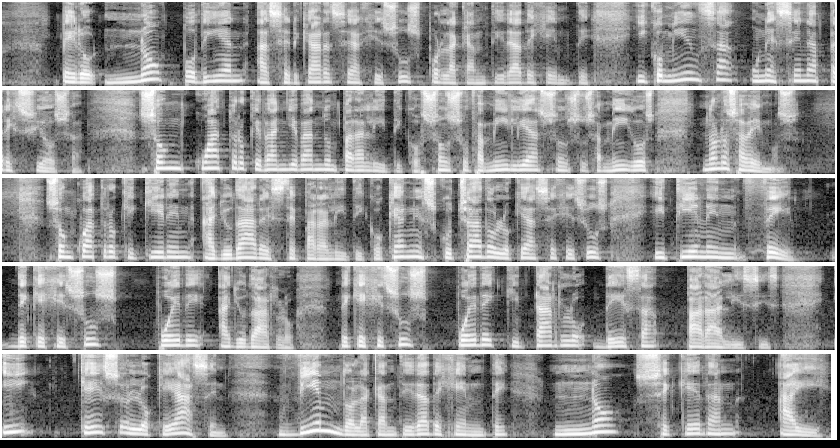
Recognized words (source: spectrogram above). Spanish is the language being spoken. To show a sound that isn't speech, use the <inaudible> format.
pero no podían acercarse a Jesús por la cantidad de gente. Y comienza una escena preciosa. Son cuatro que van llevando un paralítico, son su familia, son sus amigos, no lo sabemos. Son cuatro que quieren ayudar a este paralítico, que han escuchado lo que hace Jesús y tienen fe de que Jesús puede ayudarlo, de que Jesús puede quitarlo de esa parálisis. ¿Y qué es lo que hacen? Viendo la cantidad de gente, no se quedan ahí.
